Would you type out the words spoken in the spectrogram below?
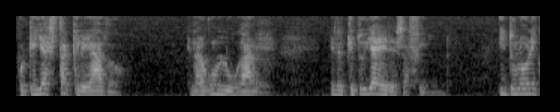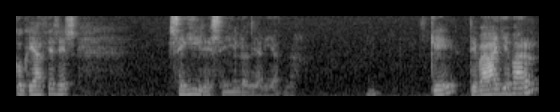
Porque ya está creado en algún lugar en el que tú ya eres afín y tú lo único que haces es seguir ese hilo de Ariadna, que te va a llevar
